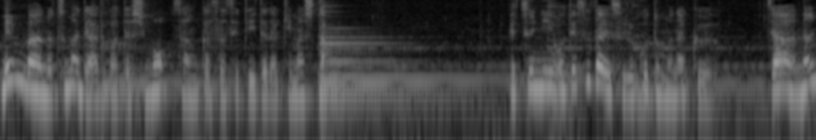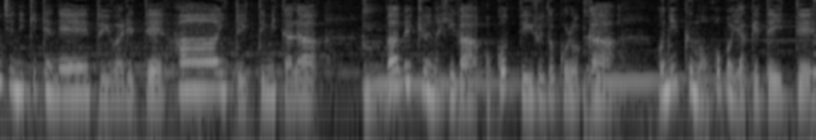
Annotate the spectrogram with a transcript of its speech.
メンバーの妻である私も参加させていただきました。別にお手伝いすることもなくじゃあ何時に来てねと言われてはーいと言ってみたらバーベキューの火が起こっているどころかお肉もほぼ焼けていて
